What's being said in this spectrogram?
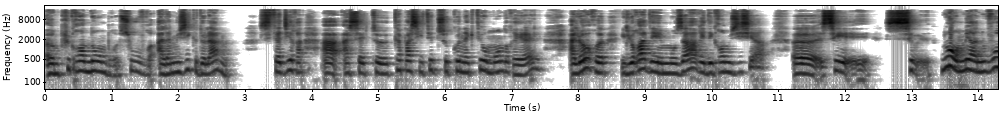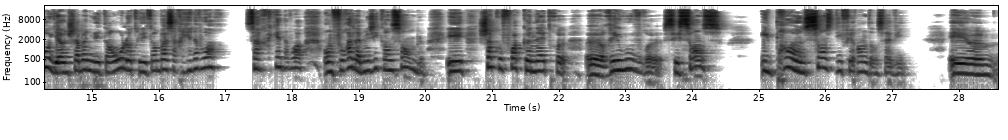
un plus grand nombre s'ouvre à la musique de l'âme, c'est-à-dire à, cette capacité de se connecter au monde réel, alors il y aura des Mozart et des grands musiciens. Euh, c'est nous, on met à nouveau, il y a un chaman, il est en haut, l'autre, il est en bas, ça n'a rien à voir. Ça n'a rien à voir. On fera de la musique ensemble. Et chaque fois qu'un être euh, réouvre ses sens, il prend un sens différent dans sa vie. Et, euh,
